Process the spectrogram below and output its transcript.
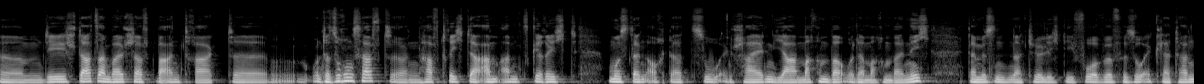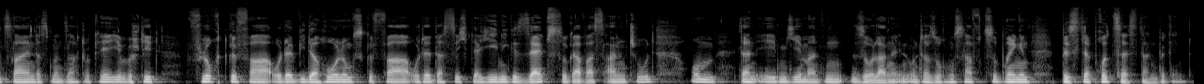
Ähm, die Staatsanwaltschaft beantragt äh, Untersuchungshaft. Ein Haftrichter am Amtsgericht muss dann auch dazu entscheiden, ja, machen wir oder machen wir nicht. Da müssen natürlich die Vorwürfe so eklatant sein, dass man sagt, okay, hier besteht Fluchtgefahr oder Wiederholungsgefahr oder dass sich derjenige selbst sogar was antut, um dann eben jemanden so lange in Untersuchungshaft zu bringen, bis der Prozess dann beginnt.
